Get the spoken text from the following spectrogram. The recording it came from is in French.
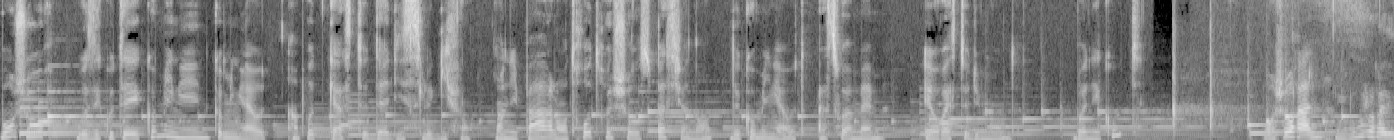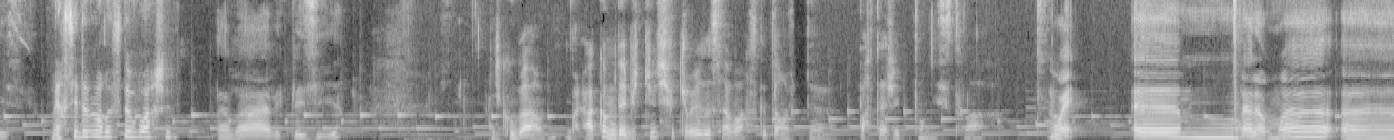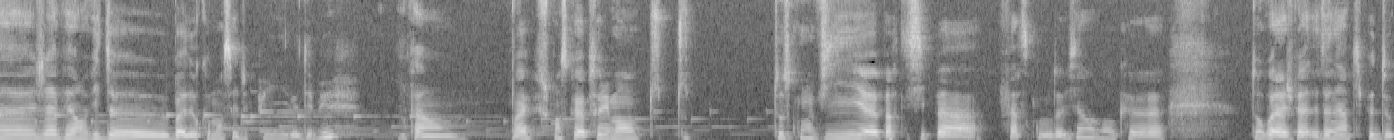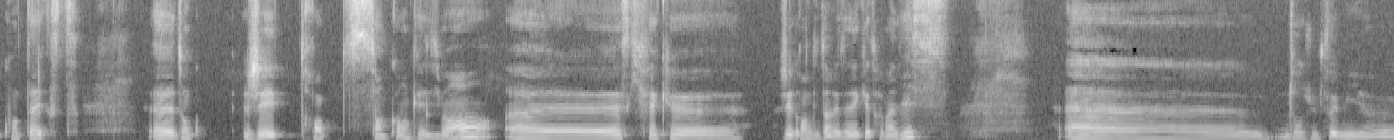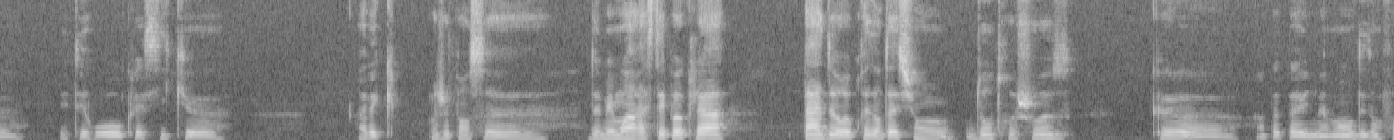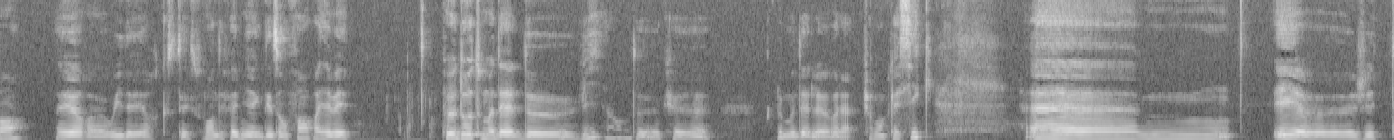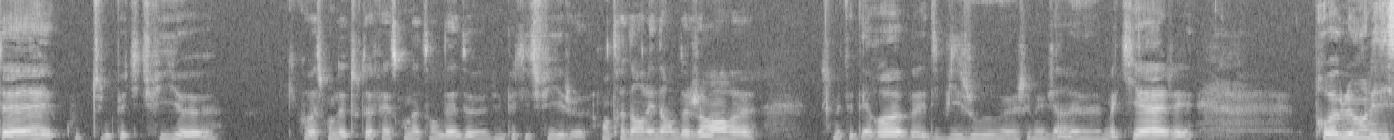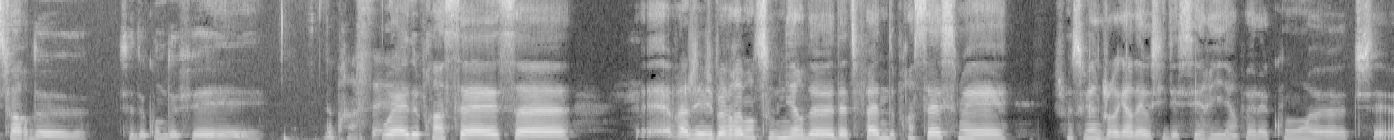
Bonjour, vous écoutez Coming In, Coming Out, un podcast d'Alice Le Guiffon. On y parle, entre autres choses passionnantes, de coming out à soi-même et au reste du monde. Bonne écoute Bonjour Anne Bonjour Alice Merci de me recevoir chez vous Ah bah, avec plaisir. Du coup, bah voilà, comme d'habitude, je suis curieuse de savoir ce que tu as envie de partager de ton histoire. Ouais, euh, alors moi, euh, j'avais envie de, bah, de commencer depuis le début. Enfin, ouais, je pense que absolument tout, ce qu'on vit euh, participe à faire ce qu'on devient. Donc, euh, donc voilà, je vais donner un petit peu de contexte. Euh, donc j'ai 35 ans quasiment, ce qui fait que j'ai grandi dans les années 90. Euh, dans une famille euh, hétéro, classique, euh, avec, je pense, de mémoire à cette époque-là, pas de représentation d'autre chose que un papa, une maman, des enfants. D'ailleurs, oui, d'ailleurs, c'était souvent des familles avec des enfants. Enfin, il y avait peu d'autres modèles de vie hein, de, que le modèle voilà purement classique. Euh, et euh, j'étais, écoute, une petite fille euh, qui correspondait tout à fait à ce qu'on attendait d'une petite fille. Je rentrais dans les normes de genre, euh, je mettais des robes, des bijoux, j'aimais bien le maquillage et probablement les histoires de, ces de contes de fées. De princesse. Ouais, de princesse. Enfin, j'ai pas vraiment de souvenir d'être fan de princesse, mais je me souviens que je regardais aussi des séries un peu à la con, tu sais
